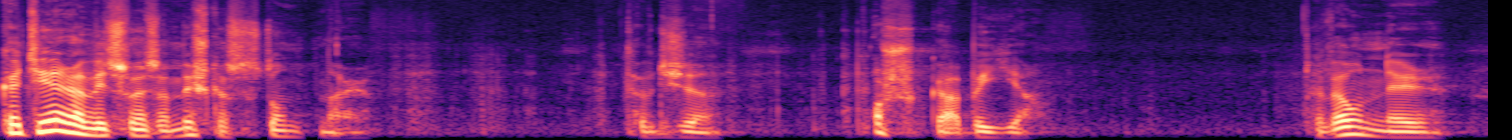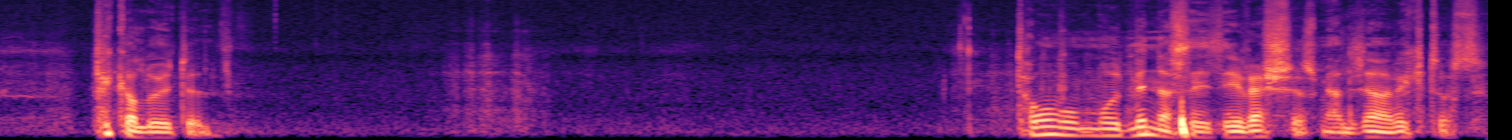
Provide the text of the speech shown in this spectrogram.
Hva gjør vi så hessa myrskaste stunden her? Det er ikke orska bya. Det våner Fikk av løyden. Ta mot minnes det til verset som jeg hadde tjene viktigst.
